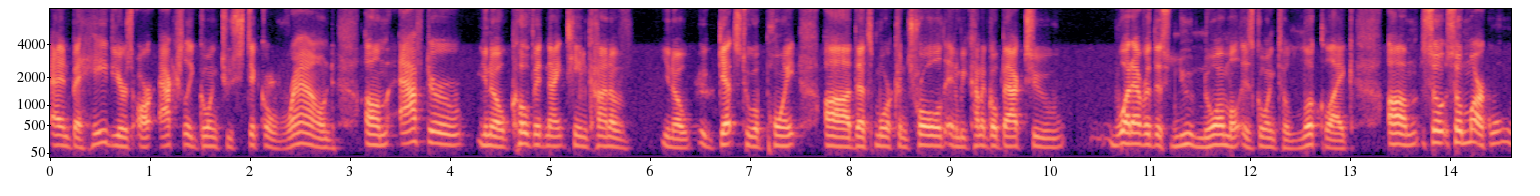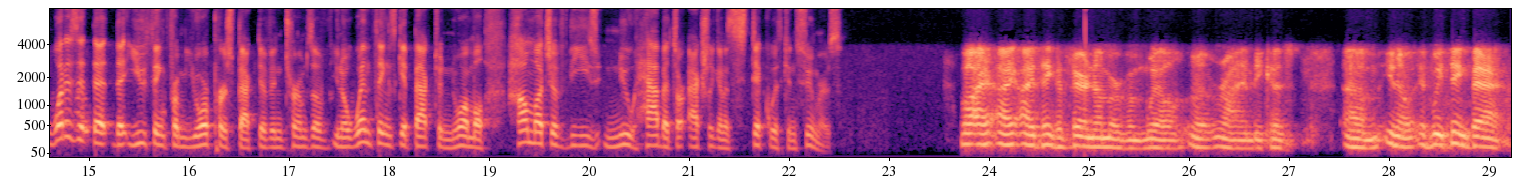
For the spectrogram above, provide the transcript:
and behaviors are actually going to stick around um, after, you know, COVID 19 kind of you know gets to a point uh, that's more controlled and we kind of go back to whatever this new normal is going to look like. Um, so, so Mark, what is it that that you think from your perspective in terms of you know when things get back to normal, how much of these new habits are actually going to stick with consumers? Well, I, I, I, think a fair number of them will, uh, Ryan, because um, you know if we think back,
